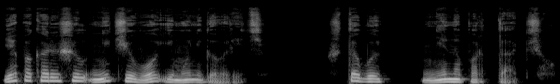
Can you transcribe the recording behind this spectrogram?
я пока решил ничего ему не говорить, чтобы не напортачил.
